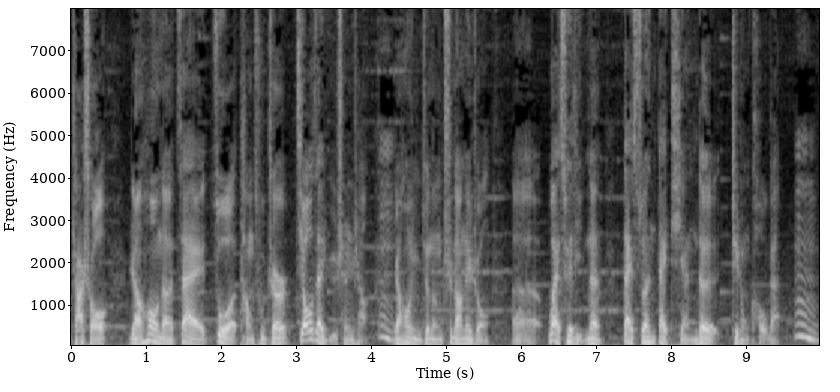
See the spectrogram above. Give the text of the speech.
炸熟，然后呢再做糖醋汁儿浇在鱼身上，嗯，然后你就能吃到那种呃外脆里嫩、带酸带甜的这种口感，嗯。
